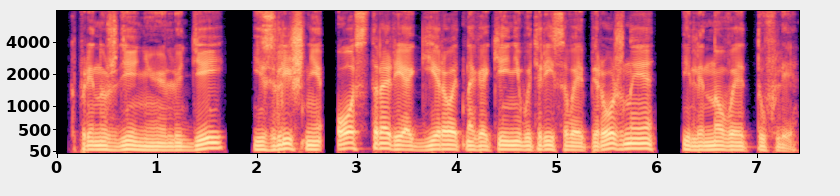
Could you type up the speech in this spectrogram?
— к принуждению людей излишне остро реагировать на какие-нибудь рисовые пирожные или новые туфли.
